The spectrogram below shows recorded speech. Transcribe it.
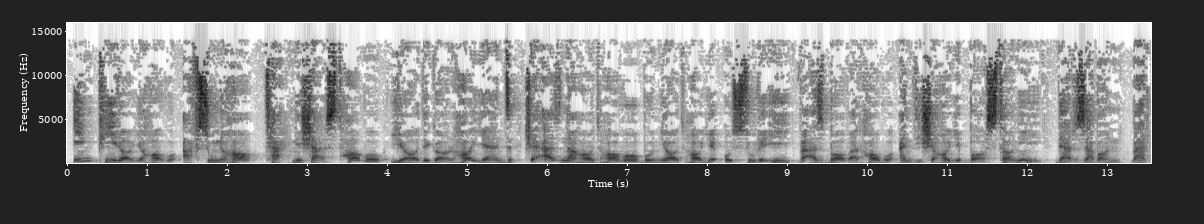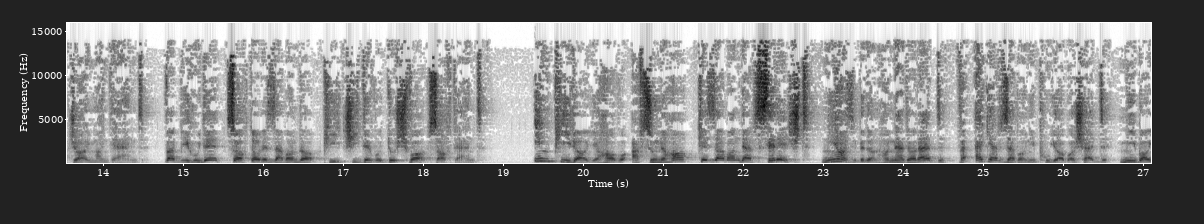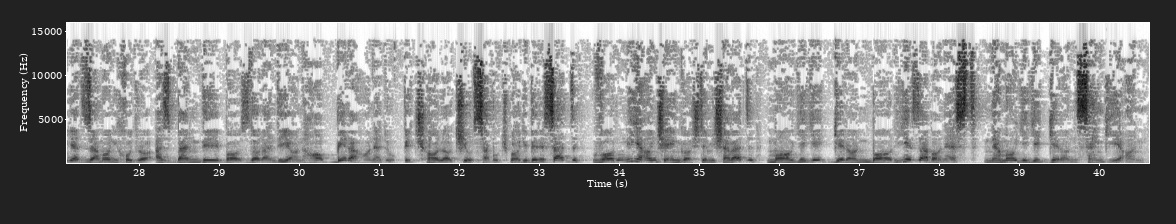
این پیرایه ها و افسونه ها تهنشست ها و یادگارهایی که از نهادها و بنیادهای استورئی و از باورها و اندیشه های باستانی در زبان بر جای ماندهاند و بیهوده ساختار زبان را پیچیده و دشوار ساختند این پیرایه ها و افسونه ها که زبان در سرشت نیازی به دانها ندارد و اگر زبانی پویا باشد میباید زمانی خود را از بند بازدارنده آنها برهاند و به چالاکی و سبکباری برسد. وارونه آنچه انگاشته می شود مایه گرانباری زبان است نمایه گرانسنگی آن.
